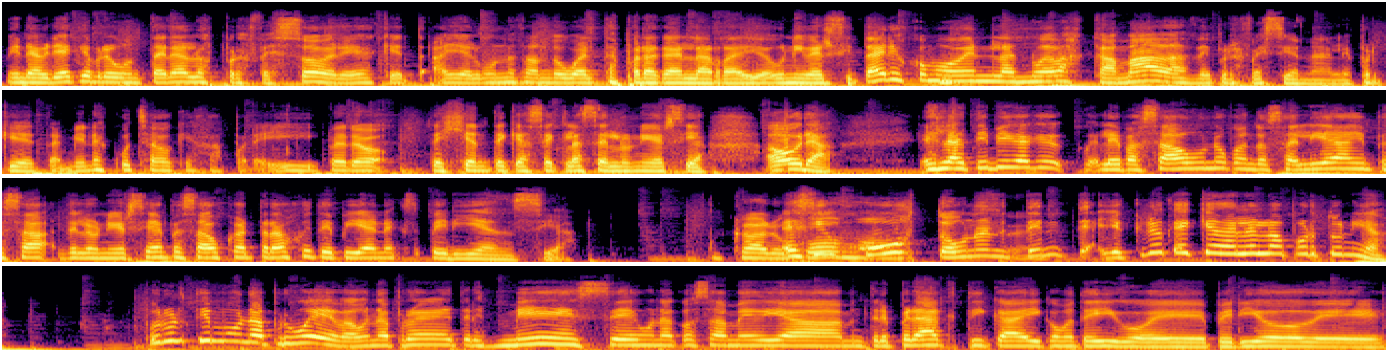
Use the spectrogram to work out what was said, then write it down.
Mira, habría que preguntar a los profesores, que hay algunos dando vueltas por acá en la radio, universitarios, cómo ven las nuevas camadas de profesionales, porque también he escuchado quejas por ahí Pero de gente que hace clases en la universidad. Ahora, es la típica que le pasaba a uno cuando salía y empezaba, de la universidad, empezaba a buscar trabajo y te pidían experiencia. Claro, es ¿cómo? injusto, uno Sí. yo creo que hay que darle la oportunidad. Por último, una prueba, una prueba de tres meses, una cosa media entre práctica y, como te digo, eh, periodo de,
